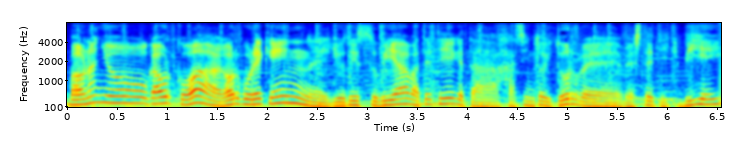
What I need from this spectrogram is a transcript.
Ba, onaino gaurkoa, gaur gurekin eh, Judith Zubia batetik eta Jacinto Iturbe bestetik biei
